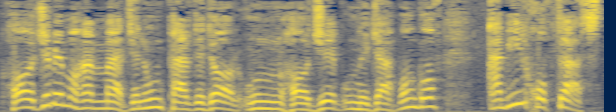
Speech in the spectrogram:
حاجب محمد یعنی اون پردهدار اون حاجب اون نگهبان گفت امیر خفته است.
